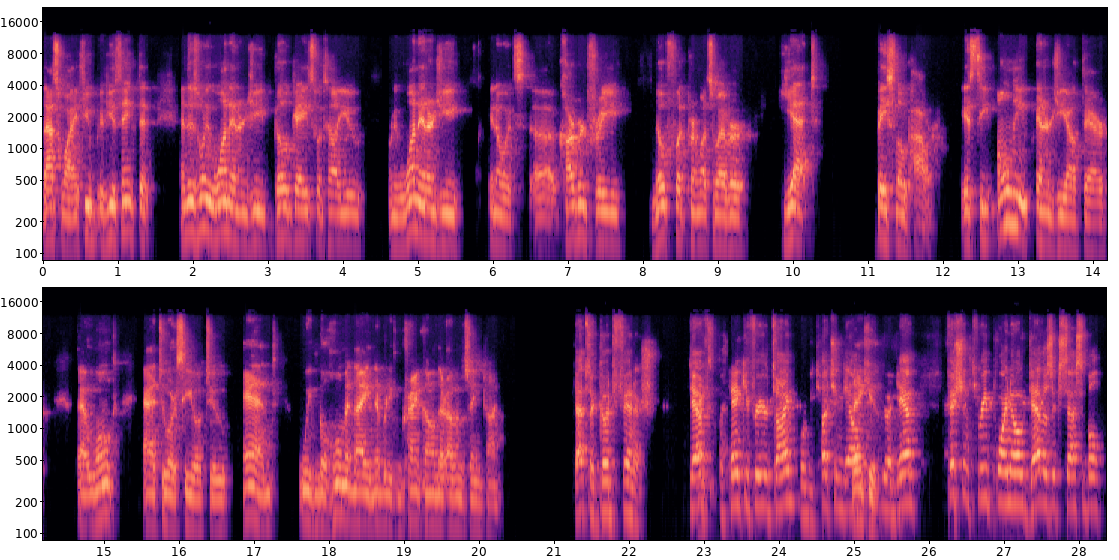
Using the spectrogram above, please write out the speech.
that's why if you if you think that, and there's only one energy, Bill Gates will tell you only one energy, you know, it's uh, carbon free, no footprint whatsoever, yet baseload power. It's the only energy out there that won't add to our CO2. And we can go home at night and everybody can crank on their oven at the same time. That's a good finish. Dev, Thanks. thank you for your time. We'll be touching down thank you. you again. Fission 3.0, Dev is accessible.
